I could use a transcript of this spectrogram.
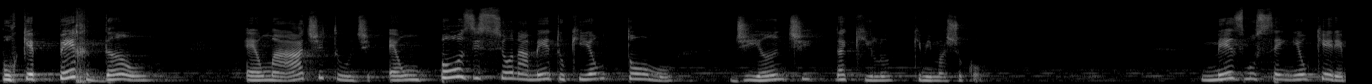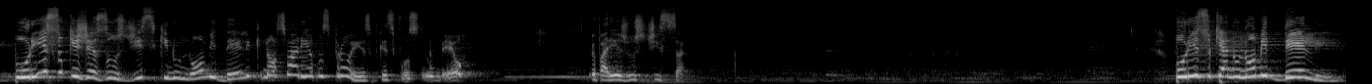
Porque perdão é uma atitude, é um posicionamento que eu tomo diante daquilo que me machucou. Mesmo sem eu querer. Por isso que Jesus disse que no nome dele que nós faríamos proeza, porque se fosse no meu, eu faria justiça. Por isso que no nome dele.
